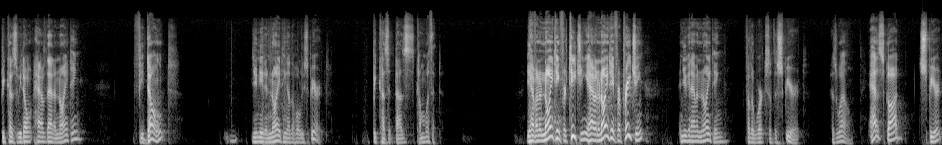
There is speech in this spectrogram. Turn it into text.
because we don't have that anointing if you don't you need anointing of the holy spirit because it does come with it you have an anointing for teaching you have an anointing for preaching and you can have an anointing for the works of the Spirit as well, as God Spirit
